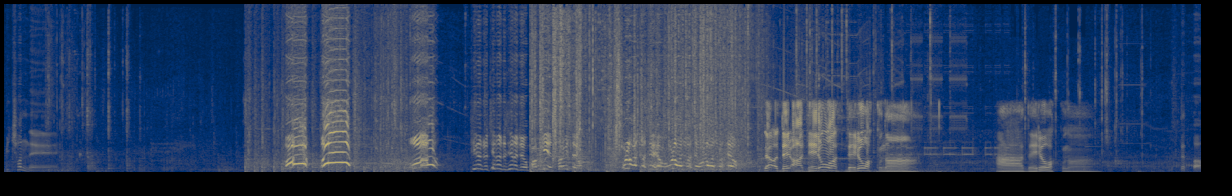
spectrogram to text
미쳤네. 아! 아! 중, 튀는 중. 바로 위에 사람 있어요. 올라가지 마세요, 형. 올라가지 마세요, 올라가지 마세요. 내가 내려 아 내려와 내려왔구나. 아 내려왔구나. 됐다.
